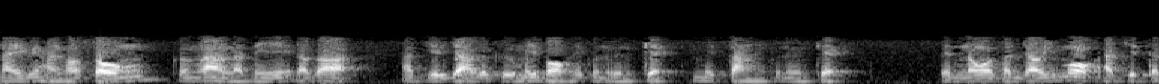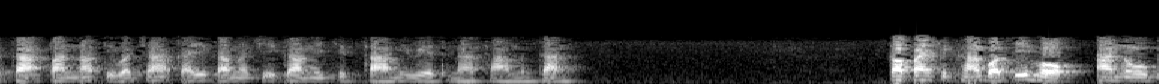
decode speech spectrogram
ในวิหารของสงฆ์เครื่องร่างเหล่านี้ แล้วก็อากิริยาก็คือไม่บอกให้คนอื่นเก็บ ไม่ตังให้คนอื่นเก็บ เป็นโนสัญญาวิโมกอาจิตตกะปันนติวชชะกายกรรมชีกรรมมีจิตสามมีเวทนาสามเหมือนกัน ต่อไปสิกขาบทที่หกอนุป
